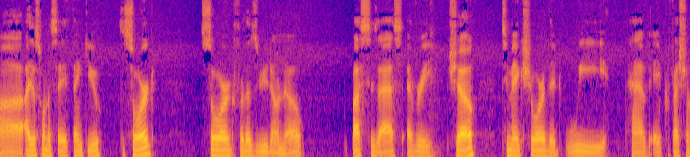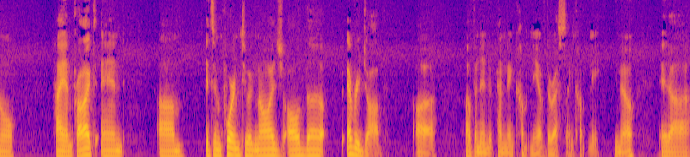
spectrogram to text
Uh, I just want to say thank you to Sorg. Sorg, for those of you who don't know, busts his ass every show to make sure that we have a professional high end product, and um, it's important to acknowledge all the every job uh, of an independent company of the wrestling company. You know, it uh,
